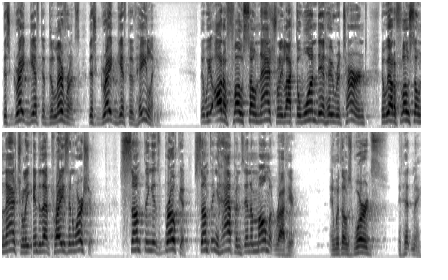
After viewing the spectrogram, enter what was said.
this great gift of deliverance, this great gift of healing, that we ought to flow so naturally, like the one did who returned, that we ought to flow so naturally into that praise and worship. Something is broken. Something happens in a moment right here. And with those words, it hit me.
